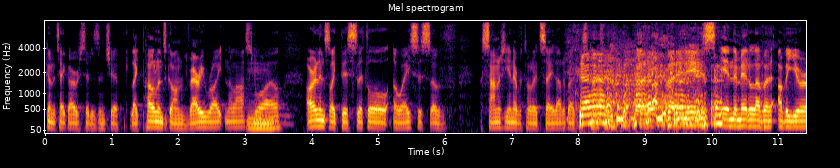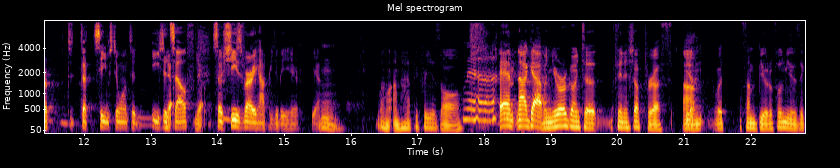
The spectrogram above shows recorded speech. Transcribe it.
going to take Irish citizenship. Like Poland's gone very right in the last mm. while. Ireland's like this little oasis of sanity. I never thought I'd say that about this country, but, it, but it is in the middle of a of a Europe d- that seems to want to eat itself. yeah. So she's very happy to be here. Yeah. Well, I'm happy for you all. um, now, Gavin, you're going to finish up for us um, with some beautiful music.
